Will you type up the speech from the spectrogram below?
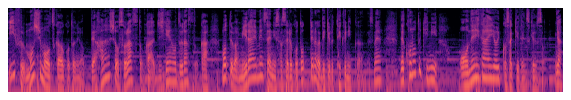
if もしもを使うことによって話をそらすとか次元をずらすとか、もっと言えば未来目線にさせることっていうのができるテクニックなんですね。で、この時にお願いを一個さっき言ったようにつけるんですよ。いや、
